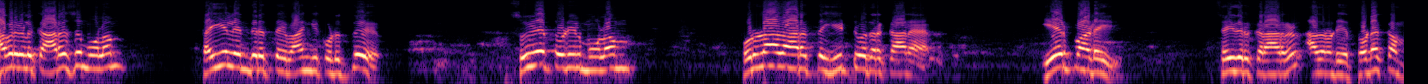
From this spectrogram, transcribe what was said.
அவர்களுக்கு அரசு மூலம் தையல் எந்திரத்தை வாங்கி கொடுத்து சுய தொழில் மூலம் பொருளாதாரத்தை ஈட்டுவதற்கான ஏற்பாடை செய்திருக்கிறார்கள். அதனுடைய தொடக்கம்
